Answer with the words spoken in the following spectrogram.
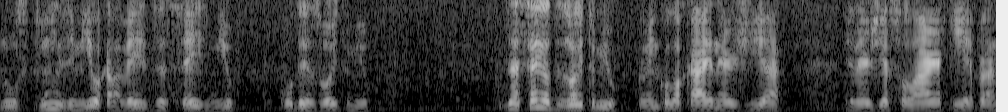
uns 15 mil aquela vez, 16 mil ou 18 mil. 16 ou 18 mil para mim colocar energia energia solar aqui para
